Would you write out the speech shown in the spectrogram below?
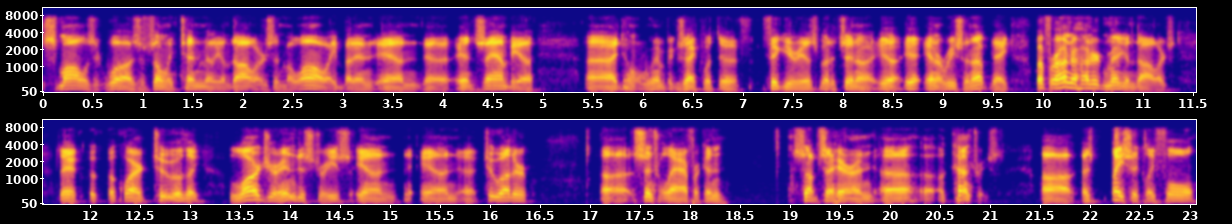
Small as it was, it's only ten million dollars in Malawi, but in in uh, in Zambia, uh, I don't remember exactly what the figure is, but it's in a in a recent update. But for under hundred million dollars, they acquired two of the larger industries in in uh, two other uh, Central African, sub-Saharan uh, uh countries. Uh, basically full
